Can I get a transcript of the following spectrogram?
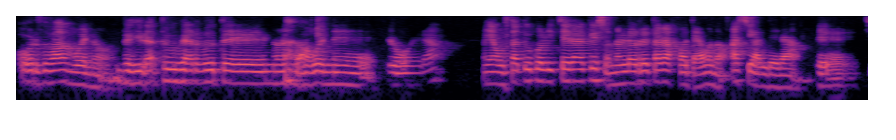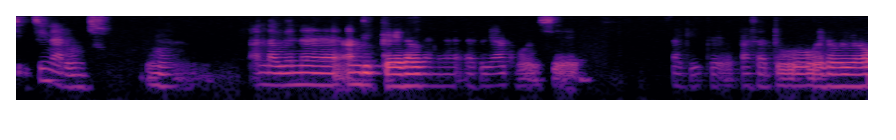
Orduan, bueno, begiratu behar dute nola dagoen eh, egoera. Baina gustatuko litzerak ez onalde horretara joatea, bueno, hasi aldera, e, txinaruntz. Mm, handauden, handik dauden herriak, boiz, e, zakit, pasatu edo, edo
